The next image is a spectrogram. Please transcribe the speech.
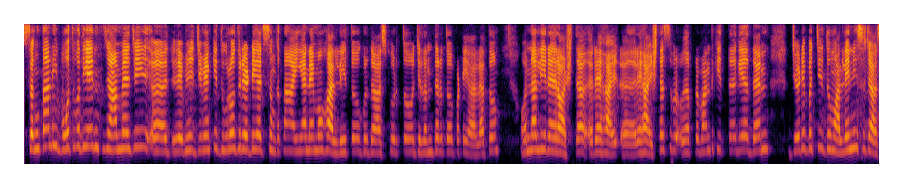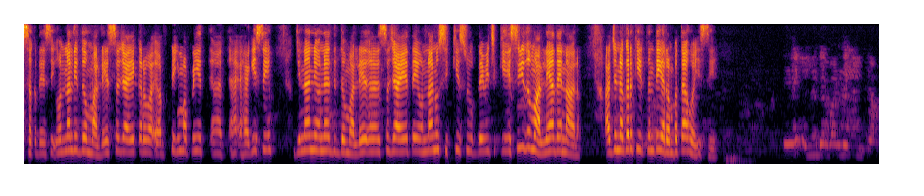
ਸੰਗਤਾਂ ਲਈ ਬਹੁਤ ਵਧੀਆ ਇੰਤਜ਼ਾਮ ਹੈ ਜੀ ਜਿਵੇਂ ਜਿਵੇਂ ਕਿ ਦੂਰੋਂ ਦੁਰੇਡੇ ਅੱਜ ਸੰਗਤਾਂ ਆਈਆਂ ਨੇ ਮੋਹਾਲੀ ਤੋਂ, ਗੁਰਦਾਸਪੁਰ ਤੋਂ, ਜਲੰਧਰ ਤੋਂ, ਪਟਿਆਲਾ ਤੋਂ, ਉਹਨਾਂ ਲਈ ਰਿਹਾਇਸ਼ ਦਾ ਰਿਹਾਇ- ਰਿਹਾਇਸ਼ ਦਾ ਸਵ- ਪ੍ਰਬੰਧ ਕੀਤਾ ਗਿਆ। ਦੈਨ ਜਿਹੜੇ ਬੱਚੇ ਦੁਮਾਲੇ ਨਹੀਂ ਸਜਾ ਸਕਦੇ ਸੀ, ਉਹਨਾਂ ਲਈ ਦੁਮਾਲੇ ਸਜਾਏ ਕਰਵਾ ਟੀਮ ਆਪਣੀ ਹੈਗੀ ਸੀ, ਜਿਨ੍ਹਾਂ ਨੇ ਉਹਨਾਂ ਦੇ ਦੁਮਾਲੇ ਸਜਾਏ ਤੇ ਉਹਨਾਂ ਨੂੰ ਸਿੱਖੀ ਸਰੂਪ ਦੇ ਵਿੱਚ ਕੇਸਰੀ ਦੁਮਾਲਿਆਂ ਦੇ ਨਾਲ ਅੱਜ ਨਗਰ ਕੀਰਤਨ ਦੀ ਆਰੰਭਤਾ ਹੋਈ ਸੀ ਤੇ ਲੰਗਰ ਬਣ ਦੇ ਕੀ ਇੰਤਜ਼ਾਮ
